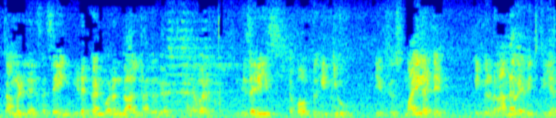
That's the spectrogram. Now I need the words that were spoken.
In Tamil, there is a saying, Idakkan Varangal Nagaga. Whenever misery is about to hit you, if you smile at it, it will run away with fear.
